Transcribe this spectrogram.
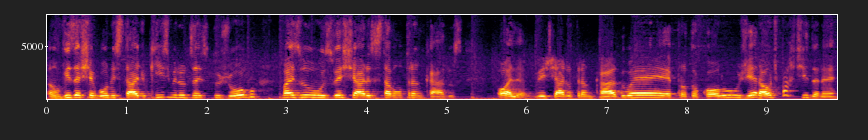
Anvisa chegou no estádio 15 minutos antes do jogo, mas os vestiários estavam trancados. Olha, vestiário trancado é protocolo geral de partida, né?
